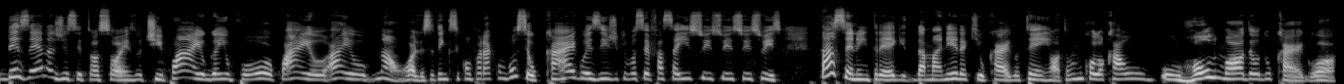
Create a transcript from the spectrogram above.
dezenas de situações do tipo, ah, eu ganho pouco, ah, eu, ah, eu, não, olha, você tem que se comparar com você. O cargo exige que você faça isso, isso, isso, isso, isso. Tá sendo entregue da maneira que o cargo tem, ó, então vamos colocar o, o role model do cargo, ó,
